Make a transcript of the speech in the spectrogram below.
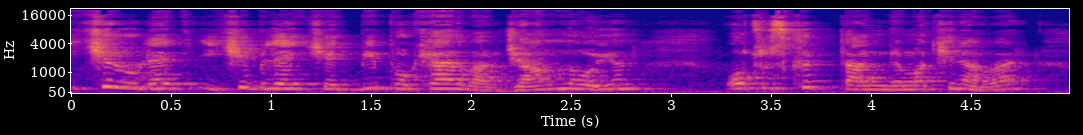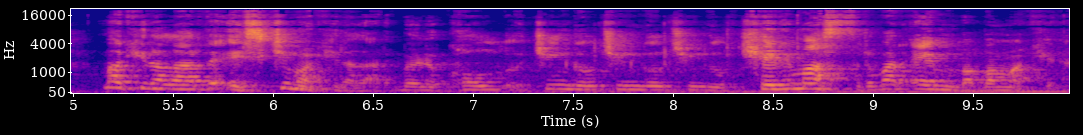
iki rulet, iki blackjack, bir poker var. Canlı oyun. 30-40 tane de makine var. Makinalarda eski makineler. Böyle kol, jingle jingle jingle. Cherry Master var en baba makine.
